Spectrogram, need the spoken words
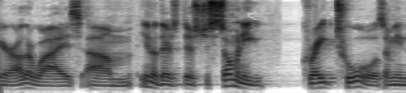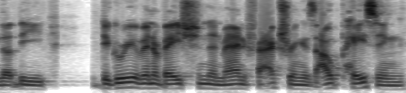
or otherwise, um, you know, there's there's just so many great tools. I mean, the the degree of innovation and manufacturing is outpacing,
